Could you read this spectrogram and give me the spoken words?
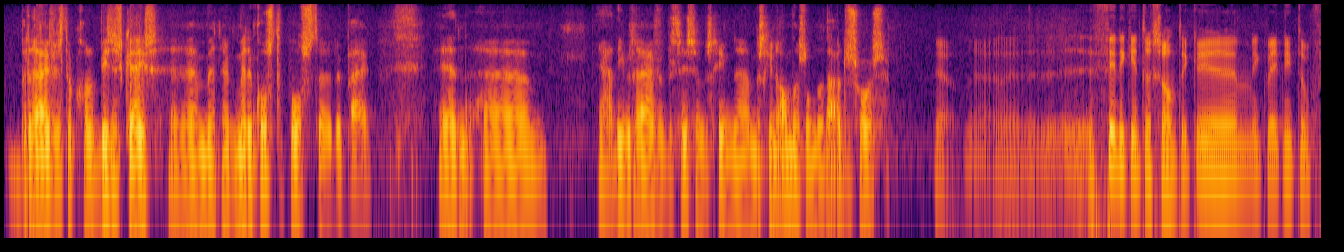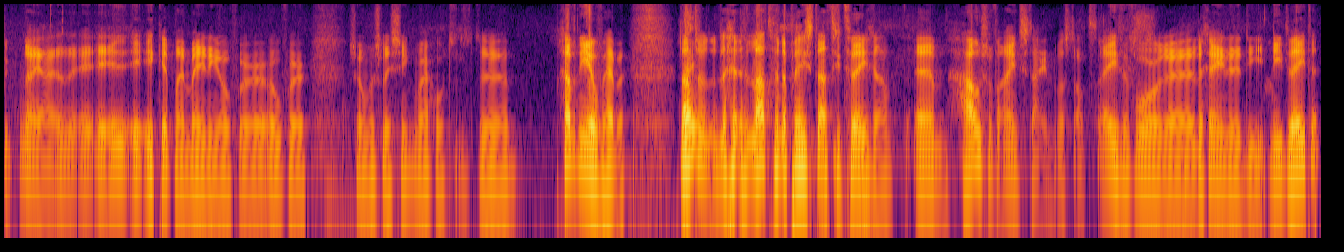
bedrijven is het ook gewoon een business case uh, met, een, met een kostenpost erbij. En ehm, ja, die bedrijven beslissen misschien, misschien anders om dat uit te sourcen. Ja, vind ik interessant. Ik, ik weet niet of ik. Nou ja, ik, ik heb mijn mening over, over zo'n beslissing. Maar goed, het, Gaan we het niet over hebben. Laten, we, laten we naar presentatie 2 gaan. Ehm, House of Einstein was dat. Even voor uh, degene die het niet weten.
